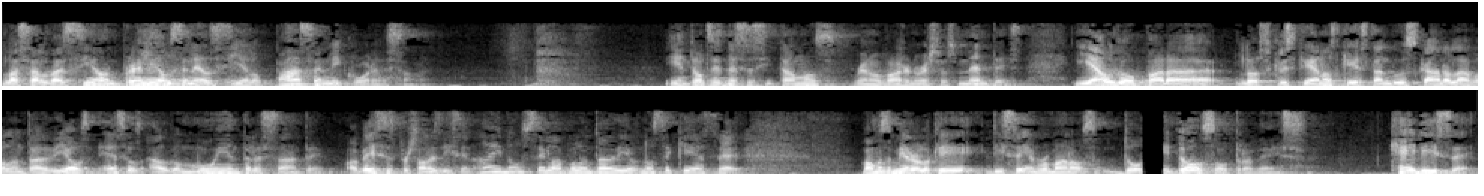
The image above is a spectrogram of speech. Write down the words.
la salvación, premios en el cielo, pasa en mi corazón. Y entonces necesitamos renovar nuestras mentes. Y algo para los cristianos que están buscando la voluntad de Dios, eso es algo muy interesante. A veces personas dicen, ay, no sé la voluntad de Dios, no sé qué hacer. Vamos a mirar lo que dice en Romanos 2 otra vez. ¿Qué dice?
